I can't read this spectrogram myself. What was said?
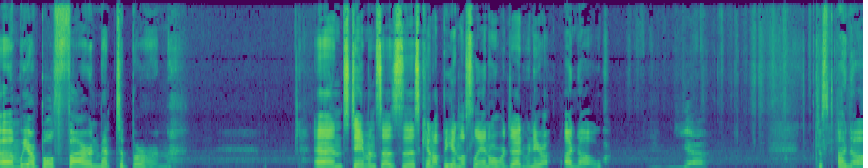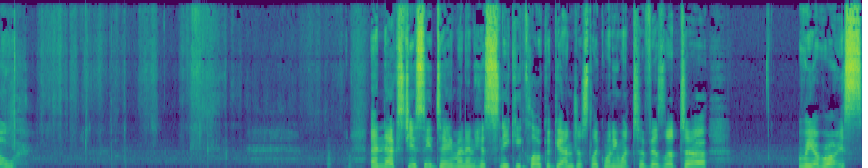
Um, we are both fire and meant to burn. And Daemon says this cannot be unless Laenor were dead. Rhaenyra, I know. Yeah, Just, I know. And next you see Daemon in his sneaky cloak again, just like when he went to visit uh, Rhea Royce.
